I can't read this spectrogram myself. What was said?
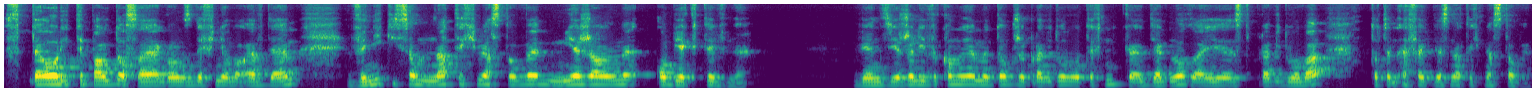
w teorii Typaldosa, jak on zdefiniował FDM, wyniki są natychmiastowe, mierzalne, obiektywne. Więc jeżeli wykonujemy dobrze, prawidłową technikę, diagnoza jest prawidłowa, to ten efekt jest natychmiastowy.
